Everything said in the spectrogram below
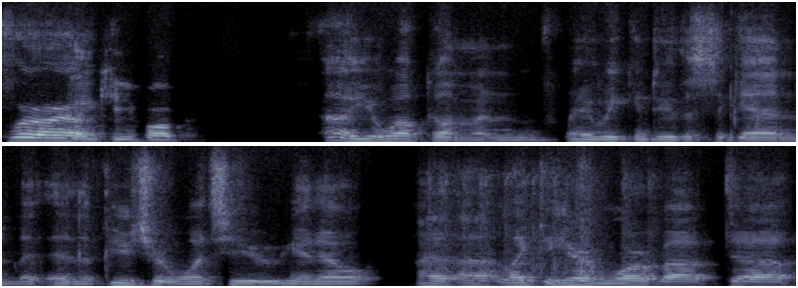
For thank you, Bob. Oh, you're welcome, and maybe we can do this again in the future once you, you know, I, would like to hear more about, uh,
